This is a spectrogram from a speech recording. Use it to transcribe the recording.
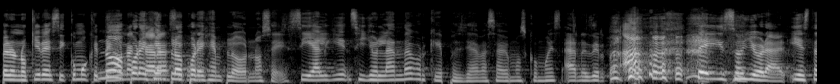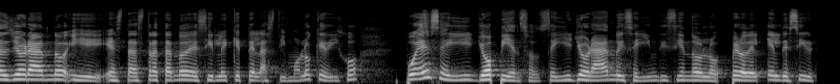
Pero no quiere decir como que tenga No, por ejemplo, por ejemplo, no sé, si alguien, si Yolanda, porque pues ya sabemos cómo es, ah, no es cierto, te hizo llorar y estás llorando y estás tratando de decirle que te lastimó lo que dijo, puedes seguir, yo pienso, seguir llorando y seguir diciéndolo, pero el, decir,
